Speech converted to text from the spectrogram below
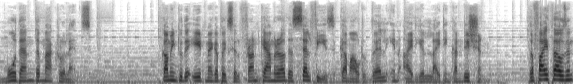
more than the macro lens. Coming to the 8 megapixel front camera, the selfies come out well in ideal lighting condition. The 5000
